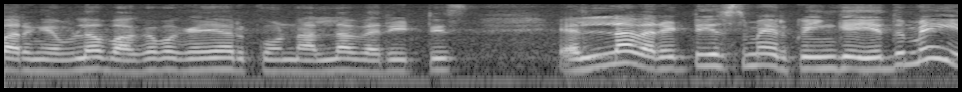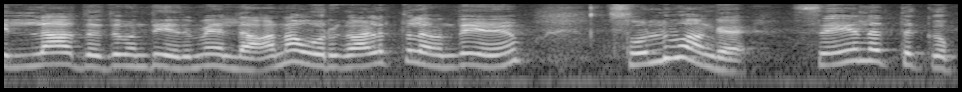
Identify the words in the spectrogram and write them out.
பாருங்கள் எவ்வளோ வகை வகையாக இருக்கும். நல்லா வெரைட்டிஸ் எல்லா வெரைட்டிஸுமே இருக்கும். இங்கே எதுவுமே இல்லாதது வந்து எதுவுமே இல்லை. ஆனால் ஒரு காலத்தில் வந்து சொல்லுவாங்க சேலத்துக்கு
